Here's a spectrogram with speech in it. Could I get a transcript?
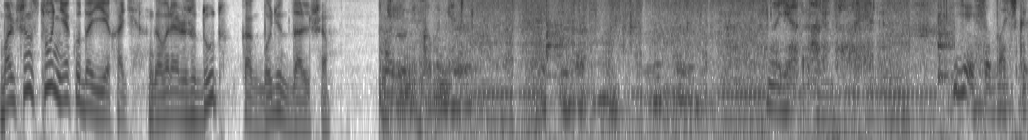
Большинству некуда ехать. Говорят, ждут, как будет дальше. Теперь никого нет. Но я одна осталась. И собачка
